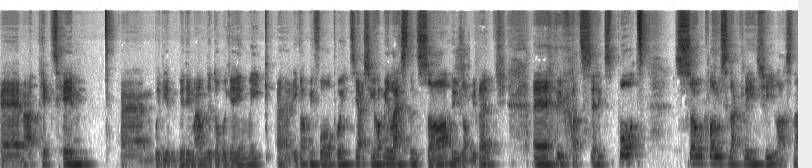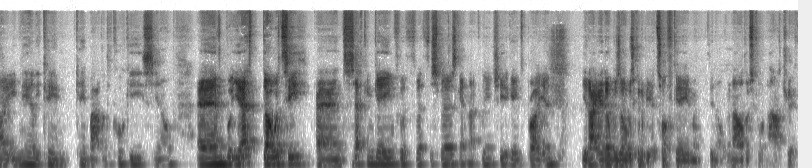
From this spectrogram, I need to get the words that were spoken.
um, I picked him um, with him with him having the double game week. Uh, he got me four points. He actually got me less than Schär, who's on my bench, uh, who got six. But so close to that clean sheet last night. He nearly came came back with the cookies, you know. Um, but yeah, Doherty and second game for, for, for, Spurs getting that clean sheet against Brighton. United was always going to be a tough game, and you know Ronaldo scoring a hat trick.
